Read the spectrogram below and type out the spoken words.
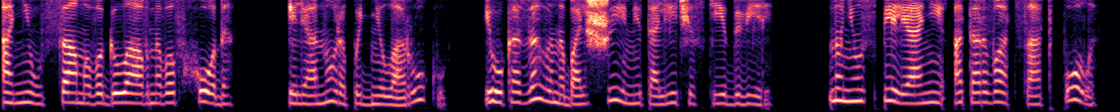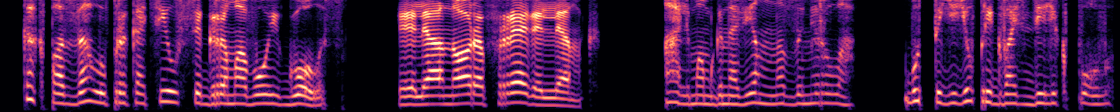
Они у самого главного входа. Элеонора подняла руку и указала на большие металлические двери. Но не успели они оторваться от пола, как по залу прокатился громовой голос. «Элеонора Фревелленг!» Альма мгновенно замерла, будто ее пригвоздили к полу.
